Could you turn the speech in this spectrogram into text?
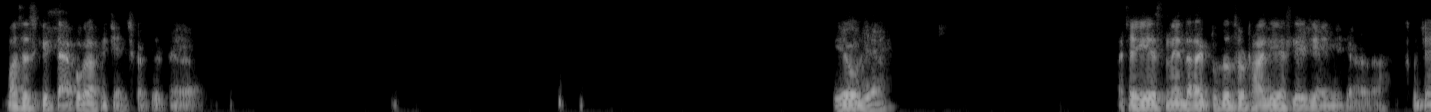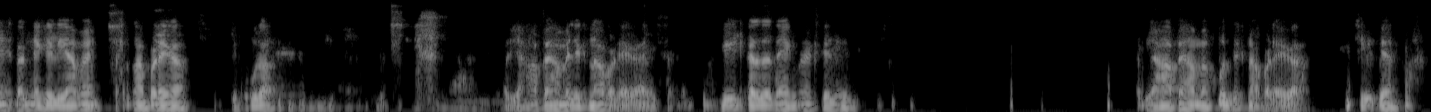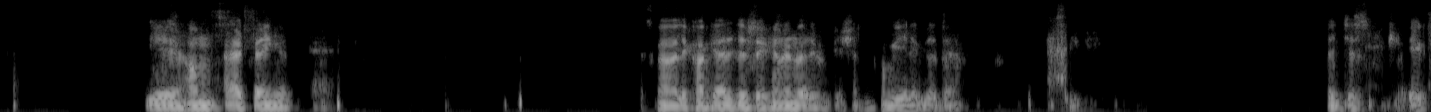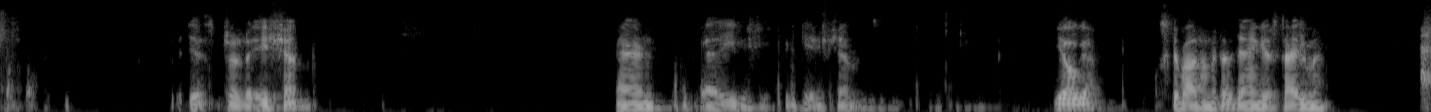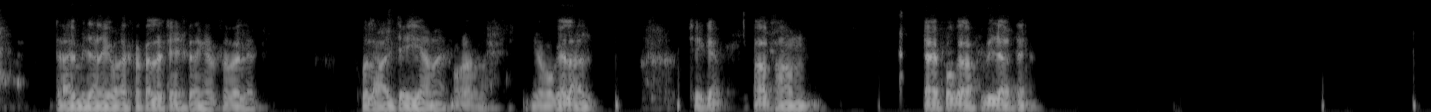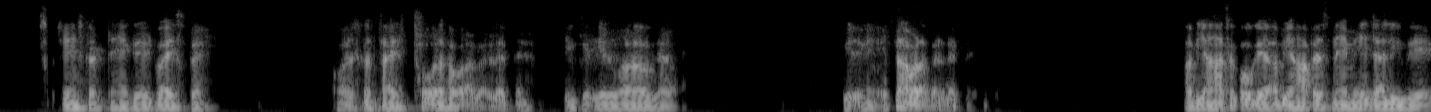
बस इसकी टाइपोग्राफी चेंज कर देते हैं। ये हो गया। अच्छा ये इसने डायरेक्ट उधर से उठा लिया, इसलिए चेंज नहीं कर रहा। इसको चेंज करने के लिए हमें करना पड़ेगा पूरा। और यहाँ पे हमें लिखना पड़ेगा। रीड कर देते हैं एक मिनट के लिए। यहाँ पे हमें खुद लिखना पड़ेगा, ठीक है? ये हम ऐड करेंगे। इसका लिखा क्या रजिस्ट्रेशन एंड वेरिफिकेशन हम ये लिख देते हैं। रजिस्ट्रेशन एंड वेरिफिकेशन ये हो गया। उसके बाद हम इधर जाएँगे स्टाइल में। स्टाइल में जाने के बाद इसका कलर चेंज करेंगे सबसे पहले। तो लाल चाहिए हमें थोड़ा सा। ये हो गया लाल। ठीक है, अब हम टाइपोग्राफी भी जाते हैं। चेंज करते हैं ग्रेड वाइज पे। और इसका साइज़ थोड़ा सा बड़ा कर लेते हैं। ठीक है, ये बड़ा हो गया। ये देखें, इतना बड़ा कर लेते हैं। अब यहाँ तक हो गया, अब यहाँ पे इसने इमेज डाली हुई है।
